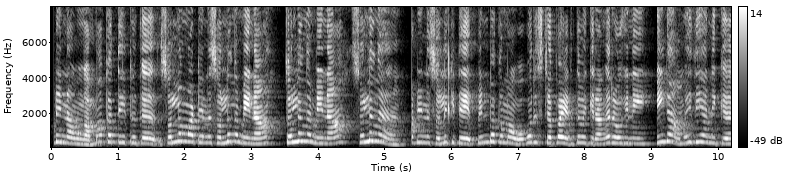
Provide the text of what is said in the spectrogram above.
அப்படின்னு அவங்க அம்மா கத்திட்டு இருக்க சொல்ல மாட்டேன்னு சொல்லுங்க மீனா. சொல்லுங்க மீனா சொல்லுங்க. அப்படின்னு சொல்லிக்கிட்டே பின்பக்கமா ஒவ்வொரு ஸ்டெப்பா எடுத்து வைக்கிறாங்க ரோஹிணி. மீனா அமைதியா நிக்க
